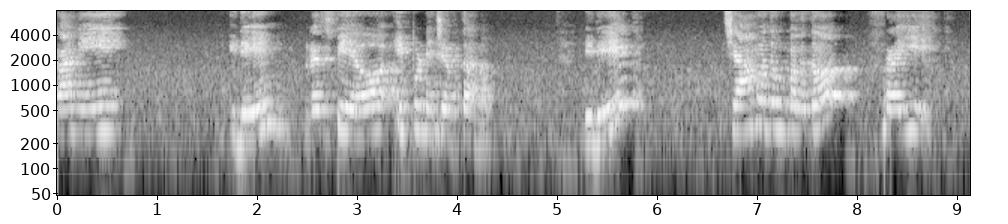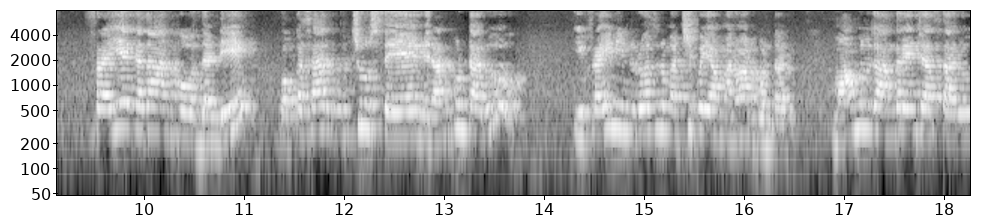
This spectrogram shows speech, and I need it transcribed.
కానీ ఇదేం రెసిపీయో ఇప్పుడు నేను చెప్తాను. ఇది చామదుంపలతో ఫ్రై ఫ్రైయే కదా అనుకోవద్దండి. ఒక్కసారి రుచి చూస్తే మీరు అనుకుంటారు ఈ ఫ్రై ఇన్ని రోజులు మర్చిపోయాం మనం అనుకుంటారు. మామూలుగా అందరూ ఏం చేస్తారు?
